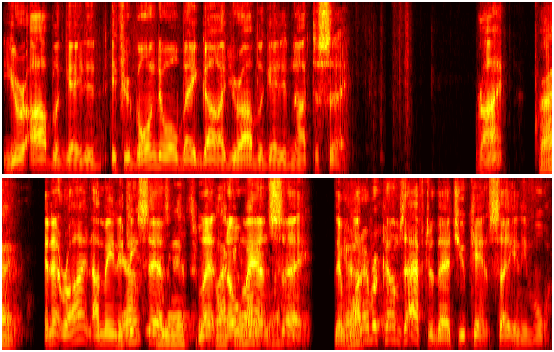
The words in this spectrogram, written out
you're obligated, if you're going to obey God, you're obligated not to say. Right? Right. Isn't that right? I mean, yeah, if he says, I mean, let no man white. say, then yeah. whatever comes after that, you can't say anymore.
